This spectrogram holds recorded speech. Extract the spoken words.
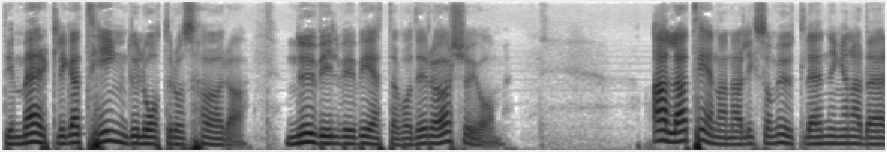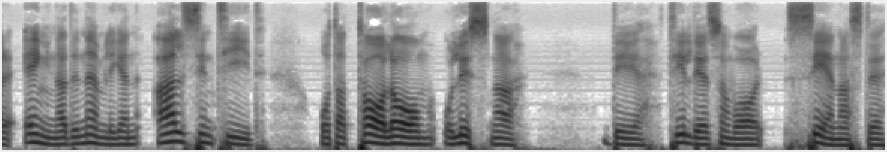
Det är märkliga ting du låter oss höra. Nu vill vi veta vad det rör sig om. Alla atenarna, liksom utlänningarna där, ägnade nämligen all sin tid åt att tala om och lyssna det till det som var senaste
